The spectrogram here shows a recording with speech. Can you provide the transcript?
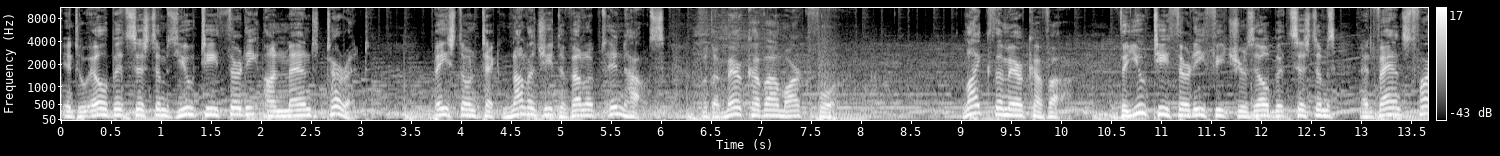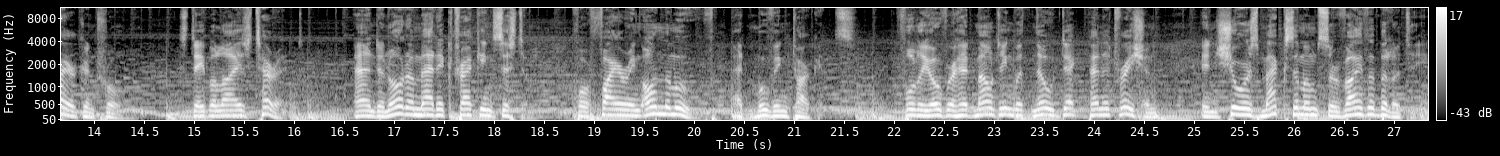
into Elbit Systems UT-30 unmanned turret, based on technology developed in-house for the Merkava Mark IV. Like the Merkava, the UT-30 features Elbit Systems advanced fire control, stabilized turret, and an automatic tracking system for firing on the move at moving targets. Fully overhead mounting with no deck penetration ensures maximum survivability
